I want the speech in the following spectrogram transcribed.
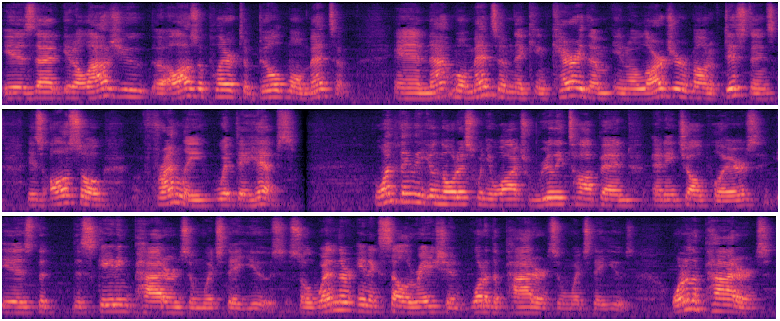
is that it allows you allows a player to build momentum. And that momentum that can carry them in a larger amount of distance is also friendly with the hips. One thing that you'll notice when you watch really top-end NHL players is the, the skating patterns in which they use. So when they're in acceleration, what are the patterns in which they use? One of the patterns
